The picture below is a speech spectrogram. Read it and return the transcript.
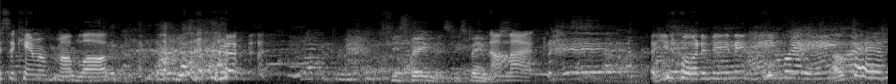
It's the camera from my vlog. She's famous. She's famous. I'm not. You don't want to be in it? Okay.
